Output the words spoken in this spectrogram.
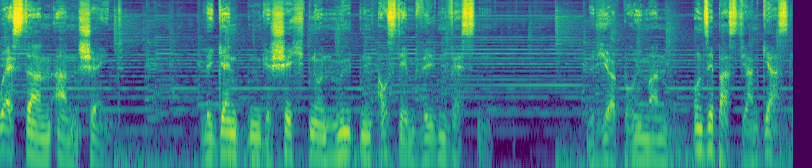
Western Unchained. Legenden, Geschichten und Mythen aus dem wilden Westen. Mit Jörg Brühmann und Sebastian Gerstl.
